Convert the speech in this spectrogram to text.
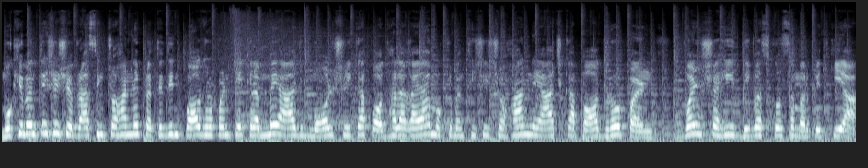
मुख्यमंत्री श्री शिवराज सिंह चौहान ने प्रतिदिन पौधरोपण के क्रम में आज मॉल श्री का पौधा लगाया। मुख्यमंत्री श्री चौहान ने आज का पौधरोपण वन शहीद दिवस को समर्पित किया।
